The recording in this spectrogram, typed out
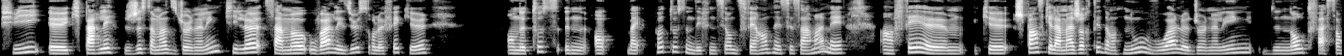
puis qui parlait justement du journaling. Puis là, ça m'a ouvert les yeux sur le fait que on a tous une, ben, pas tous une définition différente nécessairement, mais en fait, que je pense que la majorité d'entre nous voit le journaling d'une autre façon.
